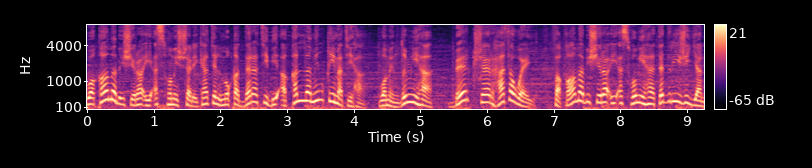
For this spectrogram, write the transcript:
وقام بشراء أسهم الشركات المقدرة بأقل من قيمتها ومن ضمنها بيركشير هاثاواي فقام بشراء أسهمها تدريجيا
